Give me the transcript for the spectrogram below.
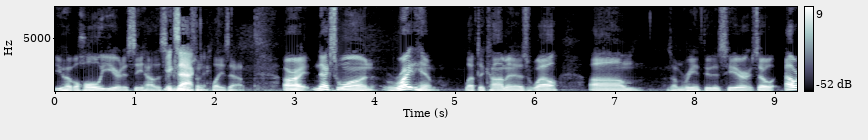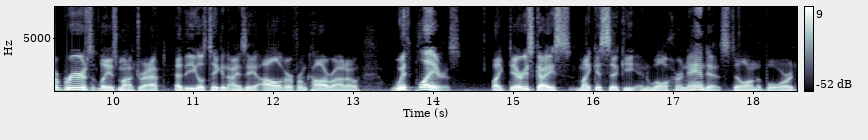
you have a whole year to see how this Exactly. plays out. All right, next one. Write him left a comment as well. Um, as I'm reading through this here, so Albert Breer's latest mock draft had the Eagles taking Isaiah Oliver from Colorado with players like Derrius Guice, Mike Gesicki, and Will Hernandez still on the board.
